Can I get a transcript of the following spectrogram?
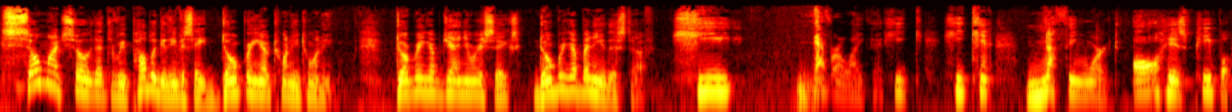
so much so that the Republicans even say, don't bring up 2020. Don't bring up January 6th. Don't bring up any of this stuff. He never liked that. He he can't. Nothing worked. All his people.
